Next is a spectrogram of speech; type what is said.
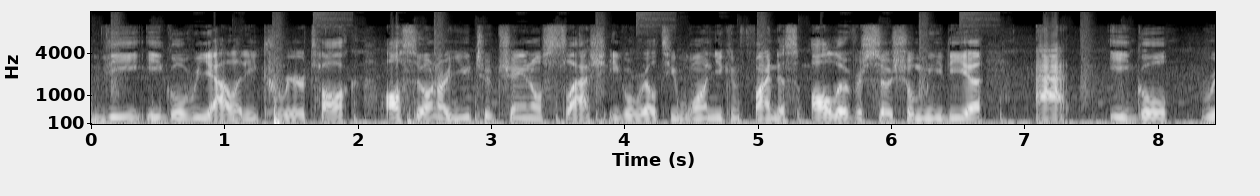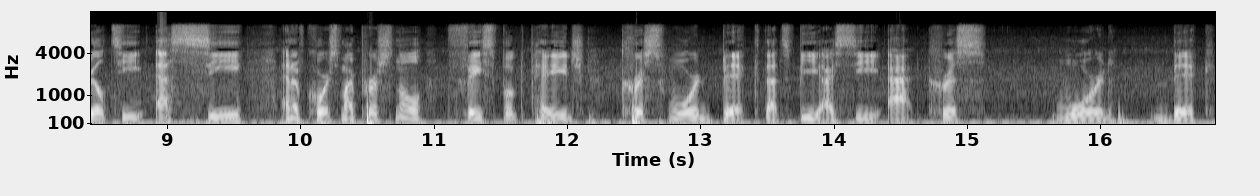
The Eagle Reality Career Talk. Also on our YouTube channel, slash Eagle Realty One. You can find us all over social media at Eagle Realty SC. And of course, my personal Facebook page, Chris Ward Bick. That's B I C at Chris Ward Bick.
